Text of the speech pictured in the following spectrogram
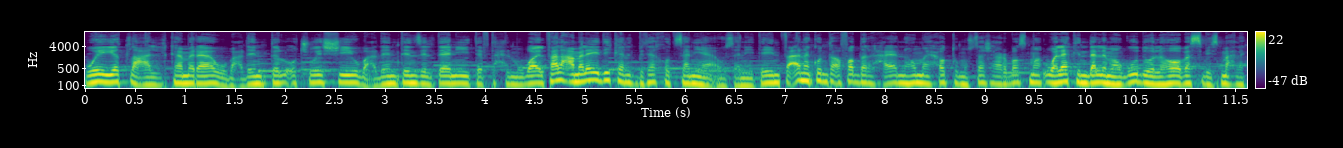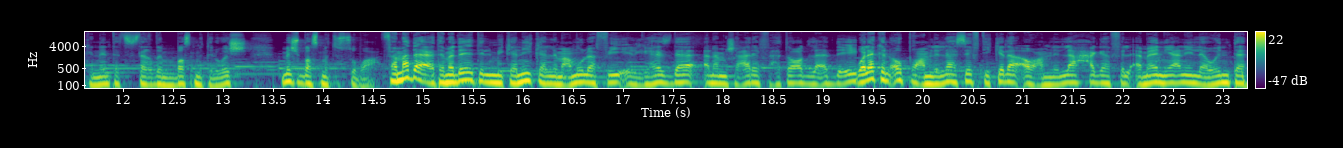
ويطلع الكاميرا وبعدين تلقط وشي وبعدين تنزل تاني تفتح الموبايل. فالعملية دي كانت بتاخد ثانية أو ثانيتين فأنا كنت أفضل الحقيقة إن هم يحطوا مستشعر بصمة ولكن ده اللي موجود واللي هو بس بيسمح لك إن أنت تستخدم بصمة الوش مش بصمة الصباع. فمدى اعتمادية الميكانيكا اللي معمولة في الجهاز ده أنا مش عارف هتقعد لقد إيه ولكن Oppo عاملين لها safety كده أو عاملين لها حاجة في الأمان يعني لو أنت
